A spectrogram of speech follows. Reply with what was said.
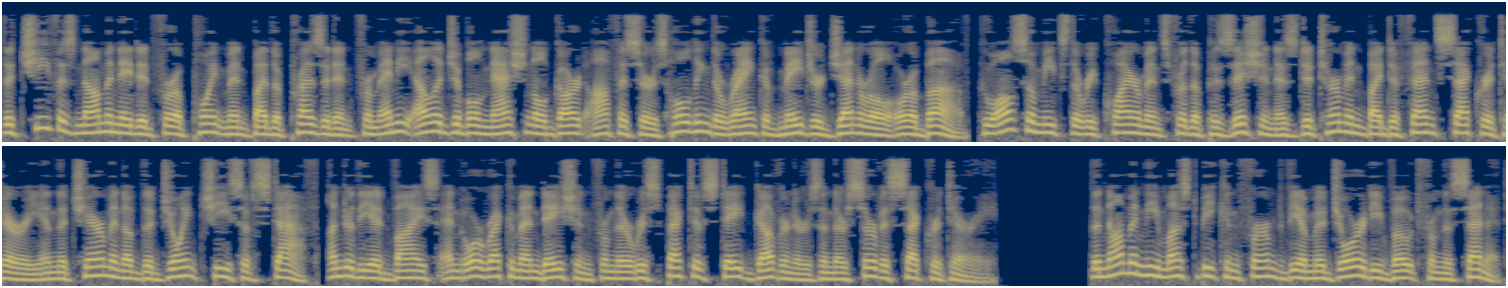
The chief is nominated for appointment by the President from any eligible National Guard officers holding the rank of Major General or above, who also meets the requirements for the position as determined by Defense Secretary and the Chairman of the Joint Chiefs of Staff, under the advice and or recommendation from their respective state governors and their service secretary. The nominee must be confirmed via majority vote from the Senate.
